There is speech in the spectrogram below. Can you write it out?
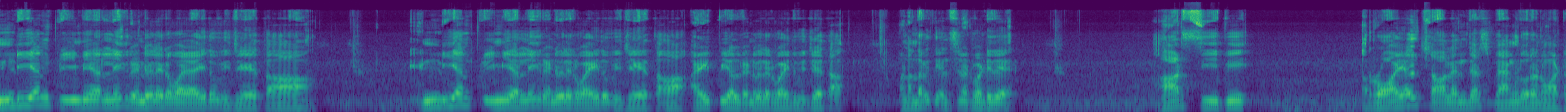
Indian premier league రెండు వేల ఇరవై ఐదు విజేత. ఇండియన్ ప్రీమియర్ లీగ్ రెండు వేల ఇరవై ఐదు విజేత. ఐపీఎల్ రెండు వేల ఇరవై ఐదు విజేత. మనందరికీ తెలిసినటువంటిదే. ఆర్సీబీ రాయల్ ఛాలెంజర్స్ బెంగళూరు అనమాట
